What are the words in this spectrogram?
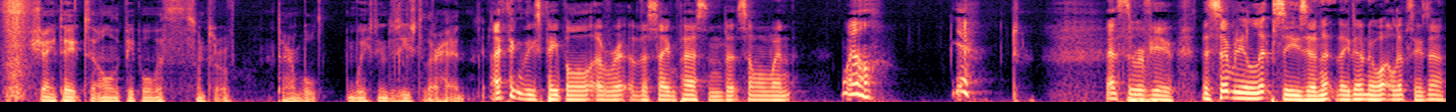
shout out to all the people with some sort of terrible wasting disease to their head. I think these people are the same person, but someone went, "Well, yeah." That's the review. There's so many ellipses in it; they don't know what ellipses are.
